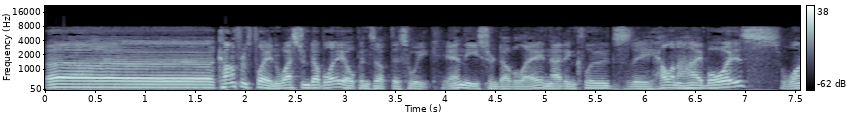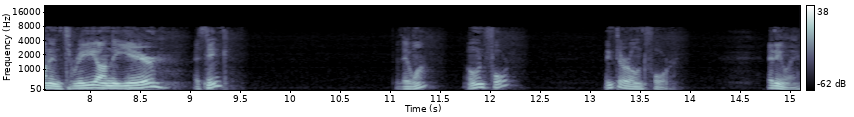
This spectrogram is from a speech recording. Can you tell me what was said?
Uh, conference play in the Western Double A opens up this week, and the Eastern Double A, and that includes the Helena High boys, one and three on the year, I think. Did they won? Zero and four? I think they're zero and four. Anyway,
